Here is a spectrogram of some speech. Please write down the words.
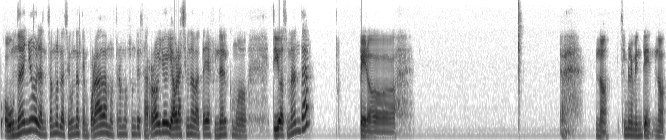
o un año, lanzamos la segunda temporada, mostramos un desarrollo y ahora sí una batalla final como Dios manda, pero ah, no, simplemente no.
